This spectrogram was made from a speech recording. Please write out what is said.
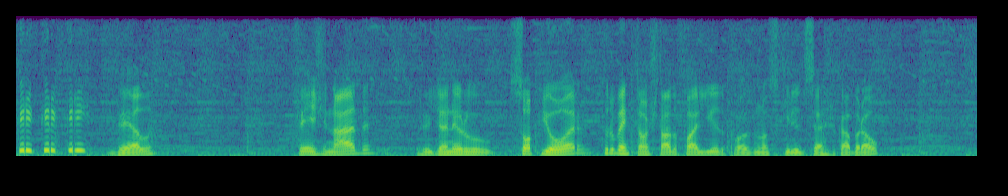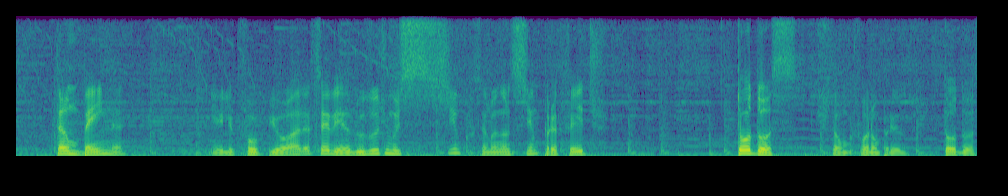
Cri Cri Cri Vela. Fez nada. O Rio de Janeiro só piora. Tudo bem que tá um estado falido por causa do nosso querido Sérgio Cabral. Também, né? Ele foi o pior. Você vê, dos últimos cinco, se não me engano, cinco prefeitos, todos estão, foram presos. Todos.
